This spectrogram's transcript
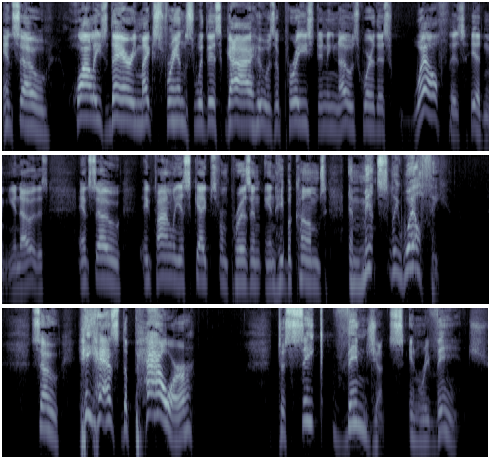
And so while he's there, he makes friends with this guy who was a priest, and he knows where this wealth is hidden. You know this, and so he finally escapes from prison and he becomes immensely wealthy. So he has the power to seek vengeance and revenge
